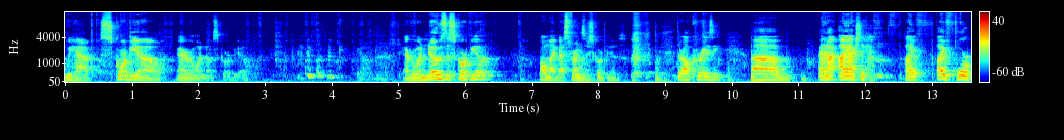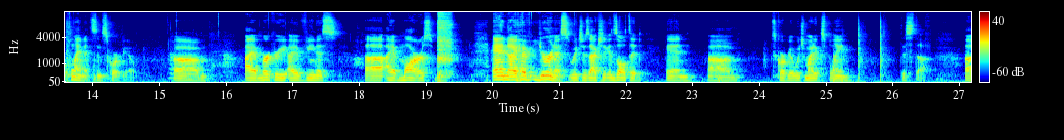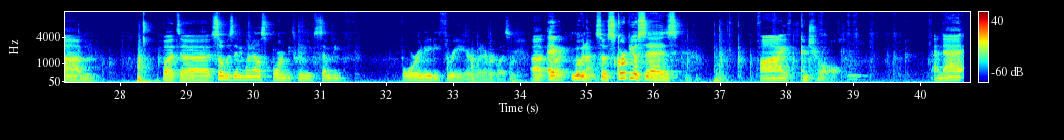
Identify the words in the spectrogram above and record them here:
We have Scorpio. Everyone knows Scorpio. Everyone knows a Scorpio. All my best friends are Scorpios. They're all crazy. Um, and I, I actually have I, have I have four planets in Scorpio. Um, I have Mercury, I have Venus, uh, I have Mars, and I have Uranus, which is actually exalted in um, Scorpio, which might explain this stuff. Um, but uh, so was anyone else born between 74 and 83 or whatever it was. Uh, anyway, moving on. So Scorpio says, I control. And that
